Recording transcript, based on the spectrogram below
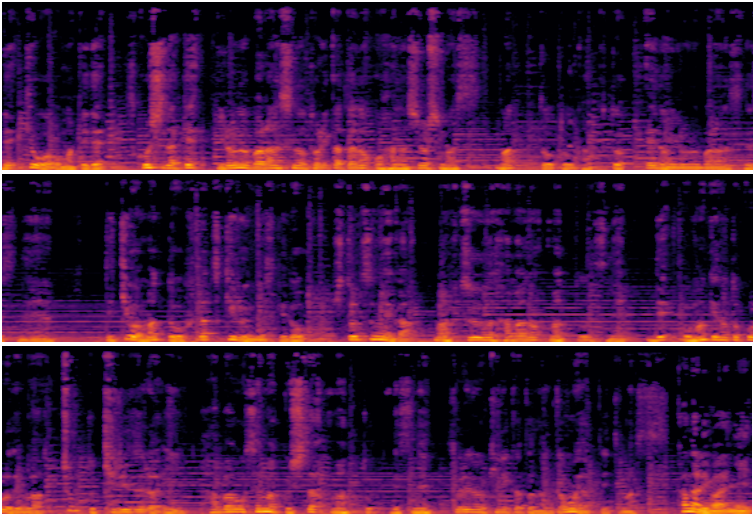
で今日はおまけで少しだけ色のバランスの取り方のお話をします。マットと額と絵の色のバランスですね。で今日はマットを2つ切るんですけど1つ目がまあ普通の幅のマットですね。でおまけのところではちょっと切りづらい幅を狭くしたマットですね。それの切り方なんかもやっていきます。かなり前に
